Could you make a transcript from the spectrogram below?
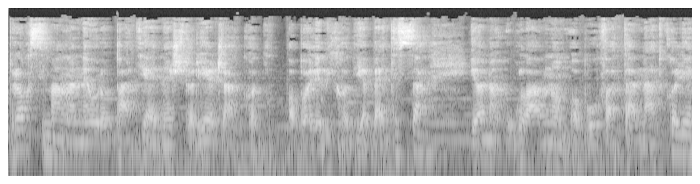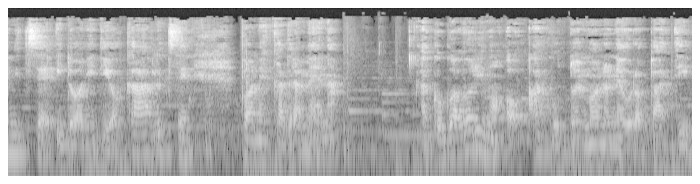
Proksimalna neuropatija je nešto rijeđa kod oboljelih od dijabetesa i ona uglavnom obuhvata natkoljenice i donji dio karlice, ponekad ramena. Ako govorimo o akutnoj mononeuropatiji,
